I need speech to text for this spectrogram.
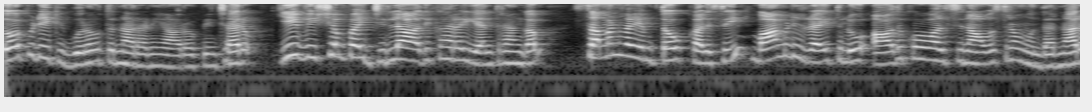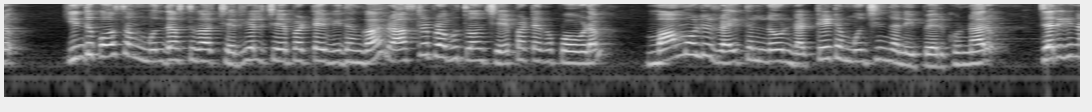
దోపిడీకి గురవుతున్నారని ఆరోపించారు. ఈ విషయంపై జిల్లా అధికార యంత్రాంగం సమన్వయంతో కలిసి మామిడి రైతులు ఆదుకోవాల్సిన అవసరం ఉందన్నారు. ఇందుకోసం ముందస్తుగా చర్యలు చేపట్టే విధంగా రాష్ట్ర ప్రభుత్వం చేపట్టకపోవడం మామూలు రైతులను నట్టేట ముంచిందని పేర్కొన్నారు. జరిగిన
